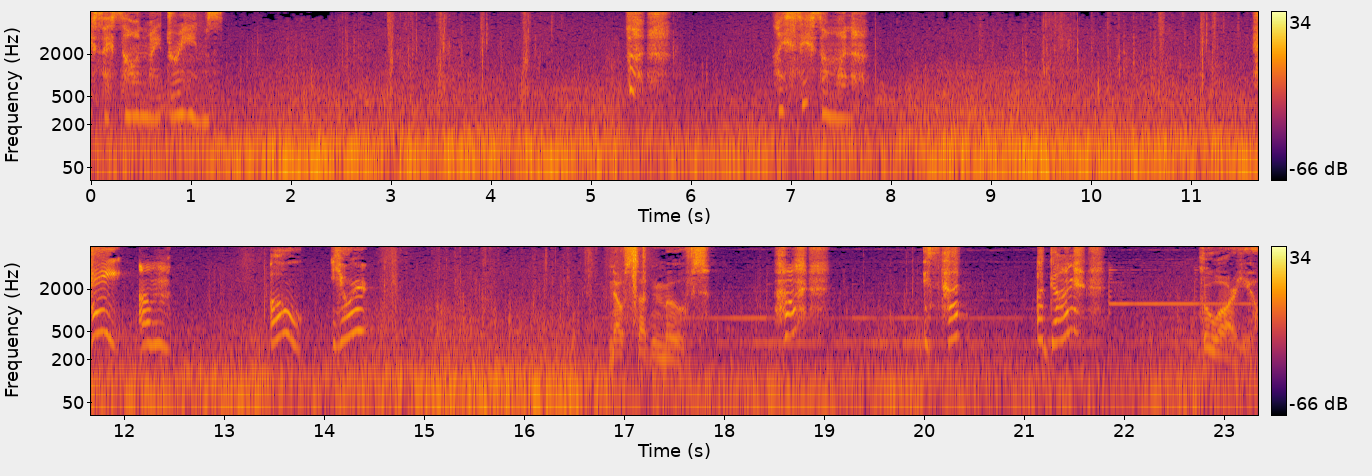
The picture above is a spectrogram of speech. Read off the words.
Place I saw in my dreams. I see someone. Hey, um... Oh, you're... No sudden moves. Huh? Is that... a gun? Who are you?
